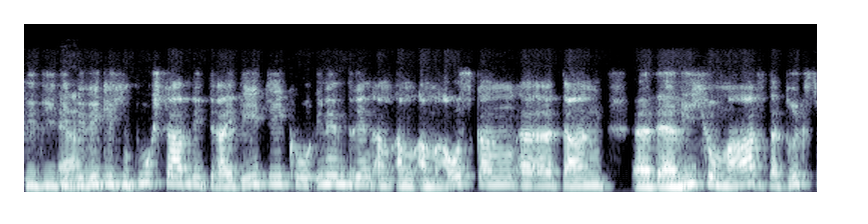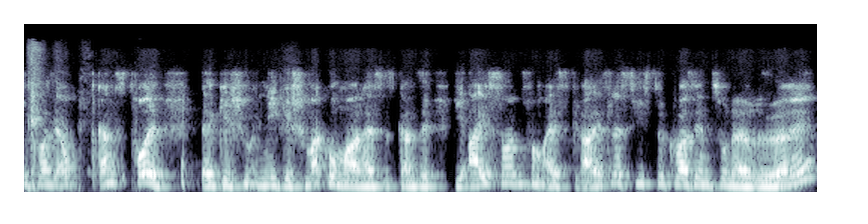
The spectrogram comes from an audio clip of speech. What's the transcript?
die, die, ja. die beweglichen Buchstaben, die 3D-Deko innen drin am, am, am Ausgang äh, dann, äh, der Richomat, da drückst du quasi auch ganz toll. Äh, Geschm nee, Geschmackomat heißt das Ganze. Die Eissorten vom Eiskreisler siehst du quasi in so einer Röhre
